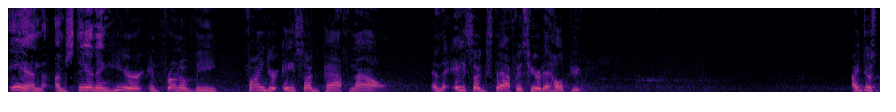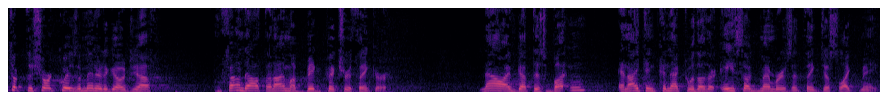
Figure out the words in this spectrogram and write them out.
and I'm standing here in front of the Find Your ASUG Path Now. And the ASUG staff is here to help you. I just took the short quiz a minute ago, Jeff, and found out that I'm a big picture thinker. Now I've got this button, and I can connect with other ASUG members that think just like me.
